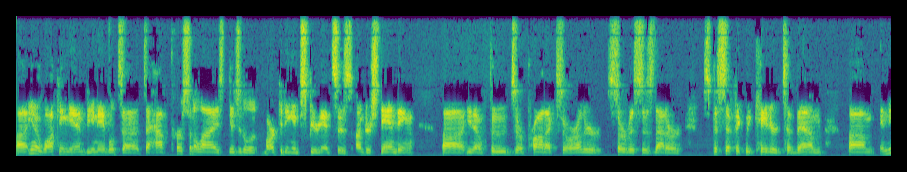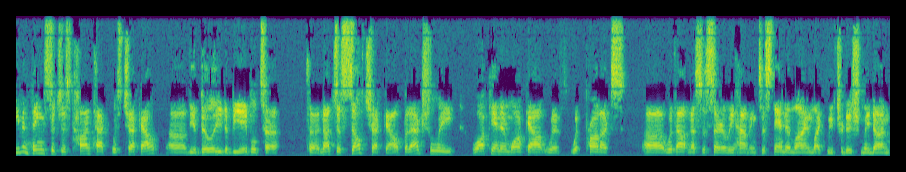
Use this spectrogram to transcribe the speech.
Uh, you know, walking in, being able to to have personalized digital marketing experiences, understanding uh, you know foods or products or other services that are specifically catered to them, um, and even things such as contactless checkout, uh, the ability to be able to to not just self checkout, but actually walk in and walk out with with products uh, without necessarily having to stand in line like we've traditionally done.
